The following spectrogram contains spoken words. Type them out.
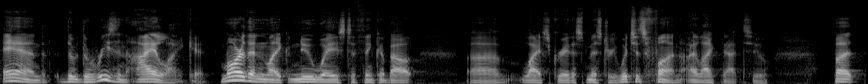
And the, the reason I like it, more than like new ways to think about uh, life's greatest mystery, which is fun, I like that too, but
